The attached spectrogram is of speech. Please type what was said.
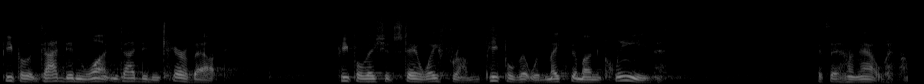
People that God didn't want and God didn't care about people they should stay away from, people that would make them unclean if they hung out with them.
